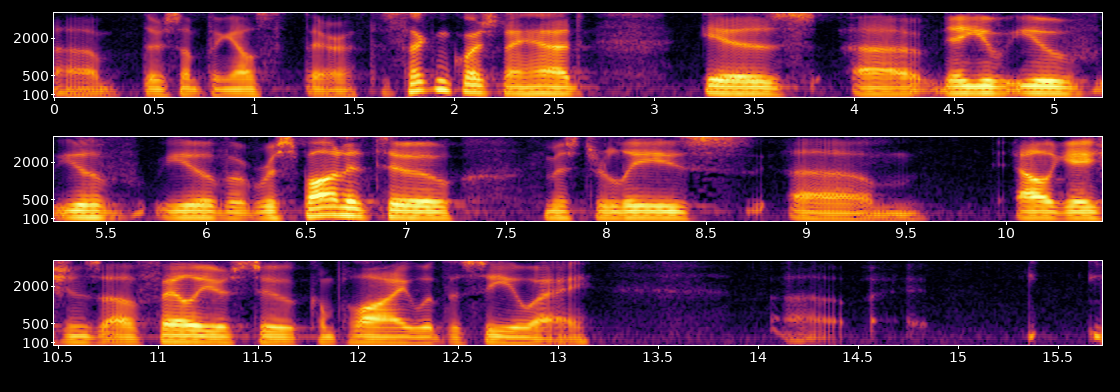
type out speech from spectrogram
um, there's something else there. The second question I had is uh, you've, you've, you've, you've responded to Mr. Lee's um, allegations of failures to comply with the CUA. Uh,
